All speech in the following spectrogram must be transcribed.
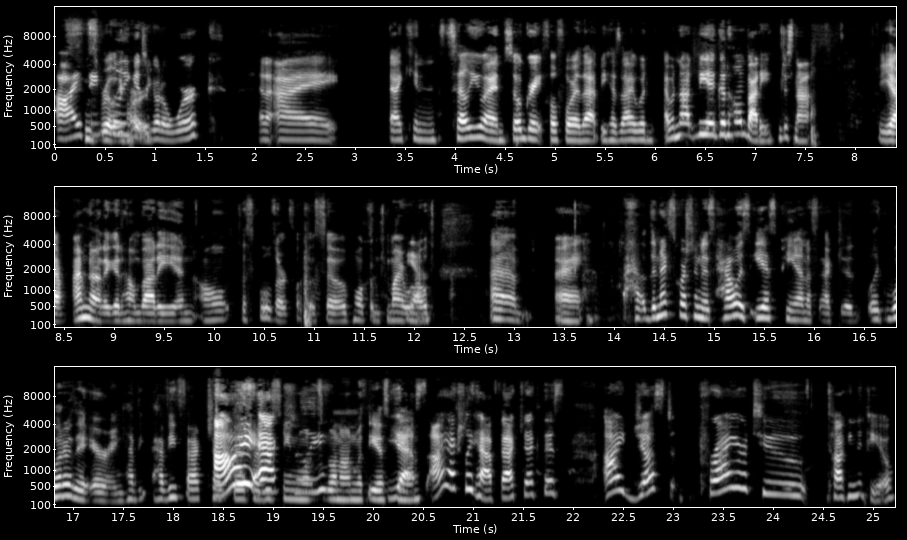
I thankfully really get to go to work, and I I can tell you I am so grateful for that because I would I would not be a good homebody. I'm just not. Yeah, I'm not a good homebody, and all the schools are closed. So welcome to my Yeah. world. Um, All right. how, the next question is: How is ESPN affected? Like, what are they airing? Have you have you fact checked I this? Have you seen what's going on with ESPN? Yes, I actually have fact checked this. I just prior to talking with you,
